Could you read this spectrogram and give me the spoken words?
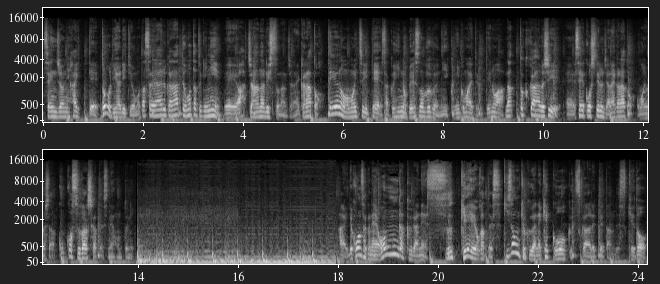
戦場に入ってどうリアリティを持たせられるかなって思った時に、えーあジャーナリストなんじゃないかなと。っていうのを思いついて作品のベースの部分に組み込まれてるっていうのは納得感あるし、えー成功してるんじゃないかなと思いました。ここ素晴らしかったですね本当に。はい。で、今作ね、音楽がね、すっげえ良かったです。既存曲がね、結構多く使われてたんですけど、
